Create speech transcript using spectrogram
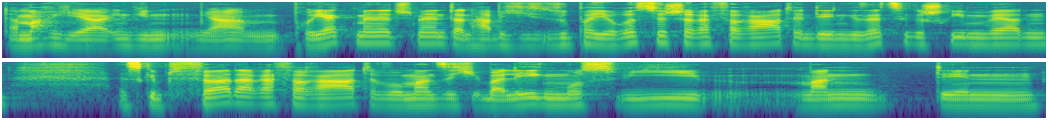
Da mache ich eher irgendwie ja, ein Projektmanagement. Dann habe ich super juristische Referate, in denen Gesetze geschrieben werden. Es gibt Förderreferate, wo man sich überlegen muss, wie man den,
